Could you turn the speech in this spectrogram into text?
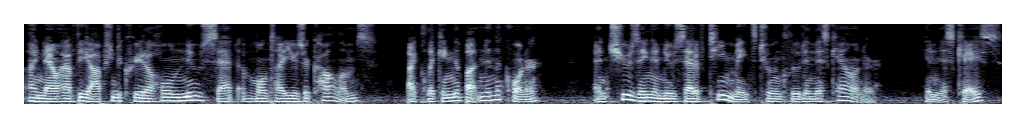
I now have the option to create a whole new set of multi-user columns by clicking the button in the corner and choosing a new set of teammates to include in this calendar. In this case,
